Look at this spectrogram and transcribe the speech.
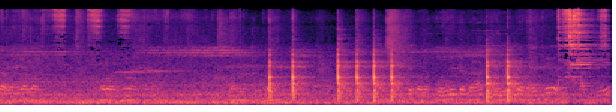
Давай, давай. Давай, давай. से बाबा कोनी के बाद कोनी के बाद से आपने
